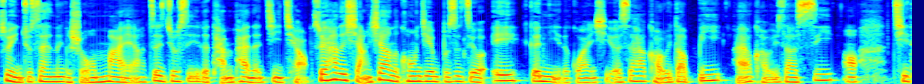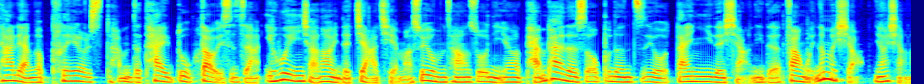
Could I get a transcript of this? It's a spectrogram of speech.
所以你就在那个时候卖啊，这就是一个谈判的技巧。所以他的想象的空间不是只有 A 跟你的关系。而是他考虑到 B，还要考虑到 C 哦，其他两个 players 他们的态度到底是怎样，也会影响到你的价钱嘛。所以我们常常说，你要谈判的时候，不能只有单一的想你的范围那么小，你要想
